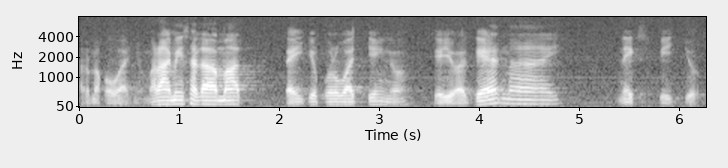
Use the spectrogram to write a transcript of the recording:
para makuha nyo. Maraming salamat. Thank you for watching. No? See you again my next video.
